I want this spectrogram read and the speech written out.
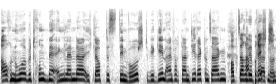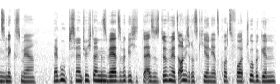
auch nur betrunkene Engländer. Ich glaube, das ist denen wurscht. Wir gehen einfach dann direkt und sagen, Hauptsache, wir brechen abklatschen. uns nichts mehr. ja gut, das wäre natürlich dann... Das wäre jetzt wirklich, also das dürfen wir jetzt auch nicht riskieren, jetzt kurz vor Tourbeginn.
